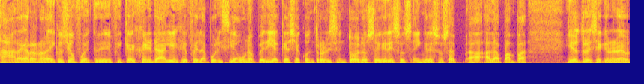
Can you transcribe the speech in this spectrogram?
ah, la guerra no, la discusión fue entre el fiscal general y el jefe de la policía. Uno pedía que haya controles en todos los egresos e ingresos a, La Pampa y otro decía que no era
